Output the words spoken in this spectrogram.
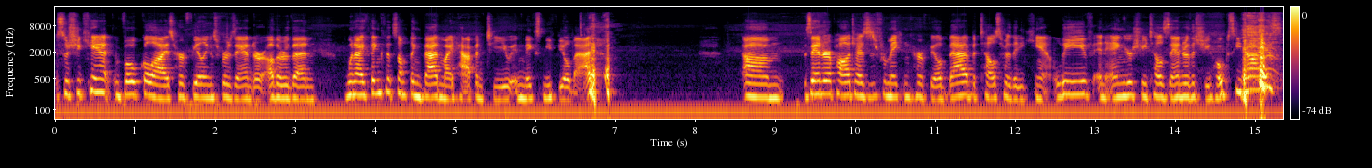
so she can't vocalize her feelings for xander other than when i think that something bad might happen to you it makes me feel bad um xander apologizes for making her feel bad but tells her that he can't leave in anger she tells xander that she hopes he dies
